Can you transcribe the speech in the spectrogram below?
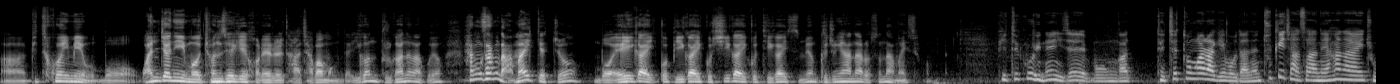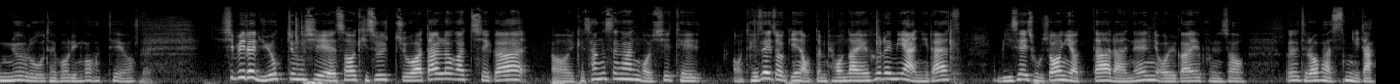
어, 비트코인이 뭐 완전히 뭐 전 세계 거래를 다 잡아먹는다. 이건 불가능하고요. 항상 남아 있겠죠. 뭐 A가 있고 B가 있고 C가 있고 D가 있으면 그 중에 하나로서 남아 있을 겁니다. 비트코인은 이제 뭔가 대체 통화라기보다는 투기 자산의 하나의 종류로 돼버린 것 같아요. 네. 11일 뉴욕 증시에서 기술주와 달러 가치가 어, 이렇게 상승한 것이 대, 어, 대세적인 어떤 변화의 흐름이 아니라 미세 조정이었다라는 월가의 분석을 들어봤습니다.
